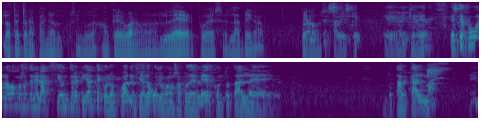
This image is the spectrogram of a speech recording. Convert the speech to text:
los textos en español, sin duda. Aunque, bueno, leer pues es la pega, pero... ya sabéis que hay que leer. Este juego no vamos a tener acción trepidante, con lo cual los diálogos los vamos a poder leer con total, eh, con total calma. ¿eh?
